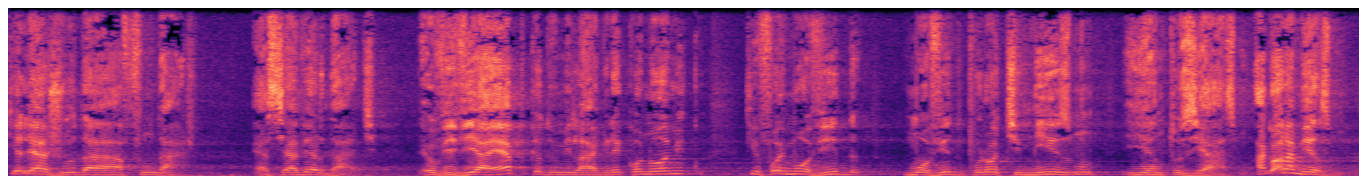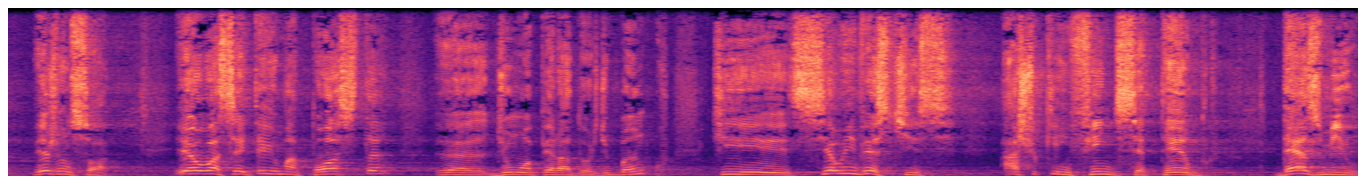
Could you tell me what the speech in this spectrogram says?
que ele ajuda a afundar. Essa é a verdade. Eu vivi a época do milagre econômico que foi movido, movido por otimismo e entusiasmo. Agora mesmo, vejam só, eu aceitei uma aposta eh, de um operador de banco que se eu investisse, acho que em fim de setembro, 10 mil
